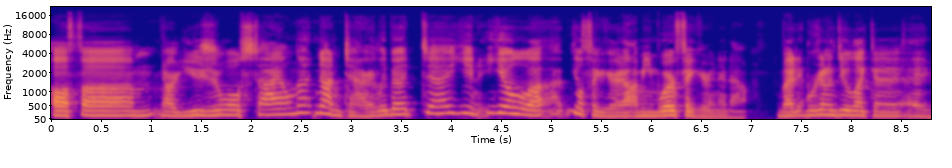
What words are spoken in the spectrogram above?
off um, our usual style. Not not entirely, but uh, you you'll uh, you'll figure it out. I mean, we're figuring it out. But we're gonna do like a, a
